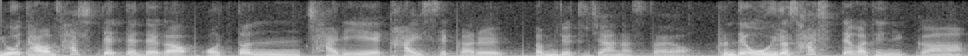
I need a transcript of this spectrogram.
요 다음 40대 때 내가 어떤 자리에 가 있을까를 염두에 두지 않았어요. 그런데 오히려 40대가 되니까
